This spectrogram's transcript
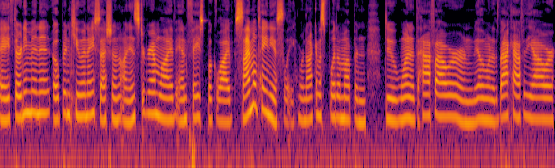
a 30 minute open q&a session on instagram live and facebook live simultaneously. We're not going to split them up and do one at the half hour and the other one at the back half of the hour.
